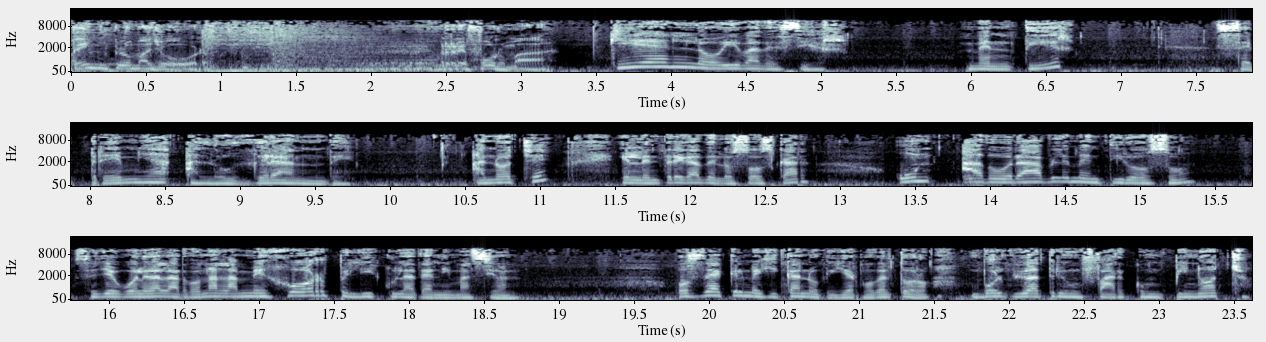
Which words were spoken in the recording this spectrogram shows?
Templo Mayor. Reforma. ¿Quién lo iba a decir? Mentir se premia a lo grande. Anoche, en la entrega de los Oscar, un adorable mentiroso se llevó el galardón a la mejor película de animación. O sea que el mexicano Guillermo del Toro volvió a triunfar con Pinocho.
